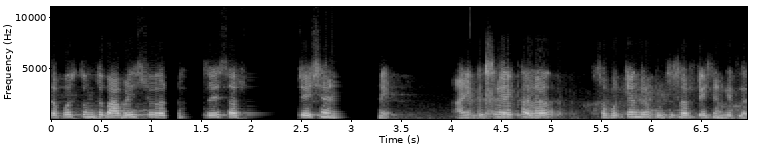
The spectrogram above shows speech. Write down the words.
सपोज तुमचं बाबळेश्वरचे सबस्टेशन आहे. आणि दुसरं एखादं सपोज चंद्रपूरचं सबस्टेशन घेतलं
